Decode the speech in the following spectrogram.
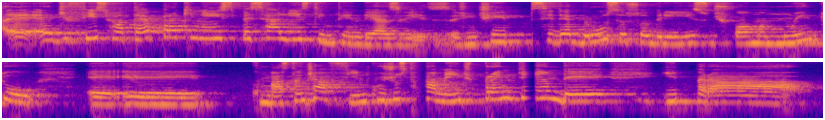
é, é difícil até para quem é especialista entender às vezes. A gente se debruça sobre isso de forma muito é, é, com bastante afinco, justamente para entender e para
